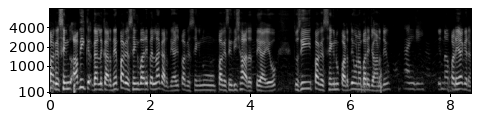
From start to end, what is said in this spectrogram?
ਭਗਤ ਸਿੰਘ ਆ ਵੀ ਗੱਲ ਕਰਦੇ ਆ ਭਗਤ ਸਿੰਘ ਬਾਰੇ ਪਹਿਲਾਂ ਕਰਦੇ ਆ ਅੱਜ ਭਗਤ ਸਿੰਘ ਨੂੰ ਭਗਤ ਸਿੰਘ ਦੀ ਸ਼ਹਾਦਤ ਤੇ ਆਏ ਹੋ। ਤੁਸੀਂ ਭਗਤ ਸਿੰਘ ਨੂੰ ਪੜ੍ਹਦੇ ਹੋ ਉਹਨਾਂ ਬਾਰੇ ਜਾਣਦੇ ਹੋ? ਹਾਂਜੀ। ਕਿੰਨਾ ਪੜਿਆ ਕਰ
